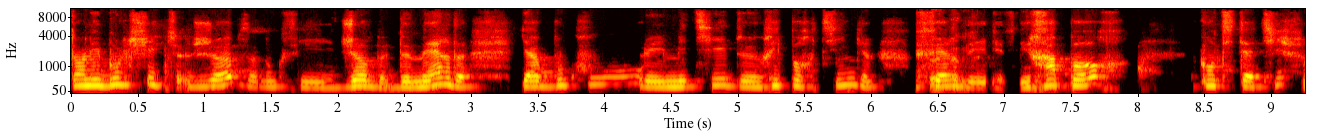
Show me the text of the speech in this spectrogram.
Dans les bullshit jobs, donc ces jobs de merde, il y a beaucoup les métiers de reporting, faire des, rapports quantitatifs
